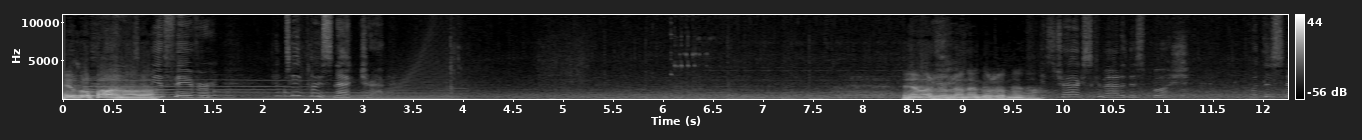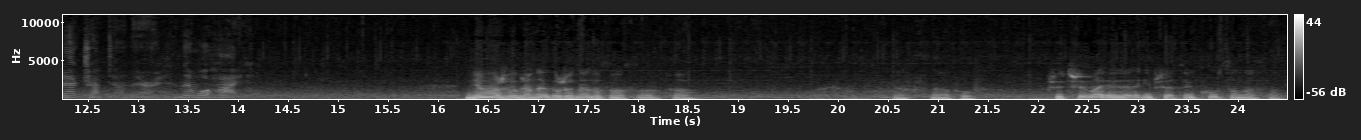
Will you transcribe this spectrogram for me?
Nie złapałem, ale... Nie masz wybranego żadnego. Nie masz wybranego żadnego Jak snapów. Przytrzymaj jeden i przestań kurcą na snap.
